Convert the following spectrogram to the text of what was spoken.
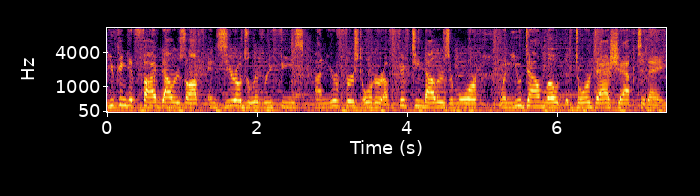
you can get $5 off and zero delivery fees on your first order of $15 or more when you download the DoorDash app today.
